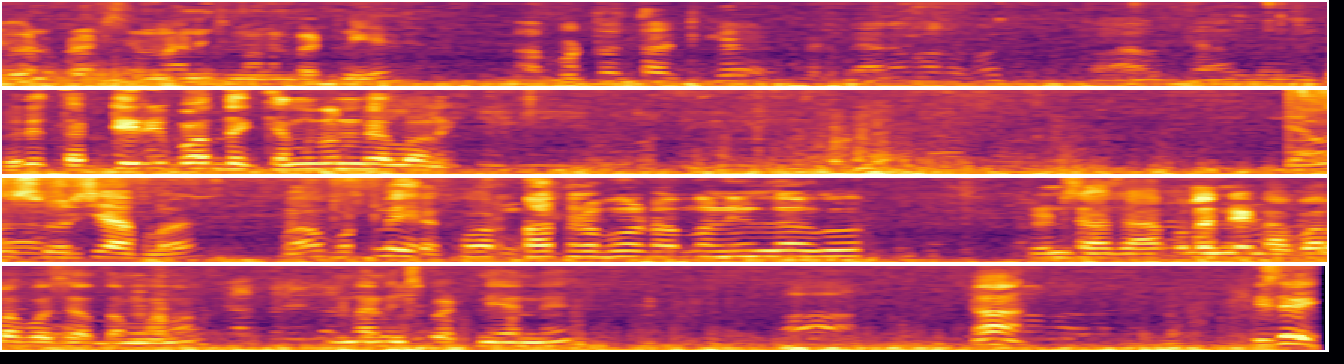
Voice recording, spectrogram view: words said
ఇదిగోండి ఫ్రెండ్స్ నుంచి మనం పెట్టినవి థర్టీ ఇరిగిపోద్ది కింద వెళ్ళాలి. ఏమో సూరి చేపలు. బాగా బుట్టలేరు కూరలు? ఫ్రెండ్స్ ఆ చేపలన్నీ డబ్బాలో పోసేద్దాం మనం. నిన్న నుంచి పెట్టినవన్నీ విసిరి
